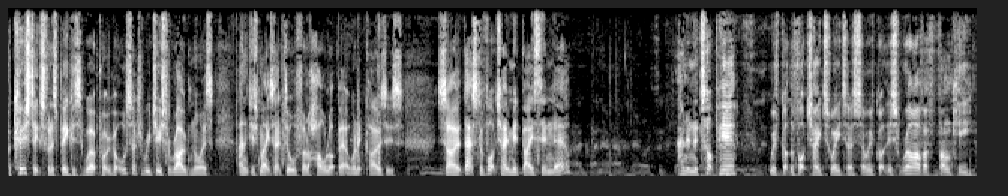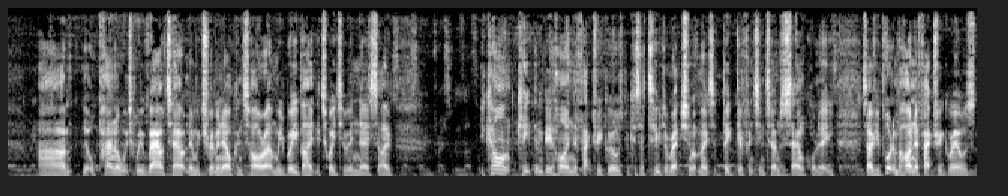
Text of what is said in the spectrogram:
acoustics for the speakers to work properly, but also to reduce the road noise. And it just makes that door feel a whole lot better when it closes. So that's the Voce mid bass in now. And in the top here, we've got the Voce tweeter. So we've got this rather funky um, little panel which we route out and then we trim in Alcantara and we rebate the tweeter in there. So you can't keep them behind the factory grills because they're two directional. It makes a big difference in terms of sound quality. So if you put them behind the factory grills,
